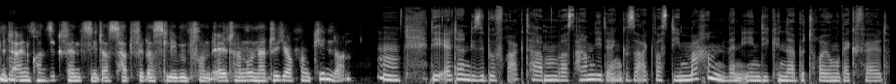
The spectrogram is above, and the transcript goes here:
Mit allen Konsequenzen, die das hat für das Leben von Eltern und natürlich auch von Kindern. Hm. Die Eltern, die Sie befragt haben, was haben die denn gesagt, was die machen, wenn ihnen die Kinderbetreuung wegfällt?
